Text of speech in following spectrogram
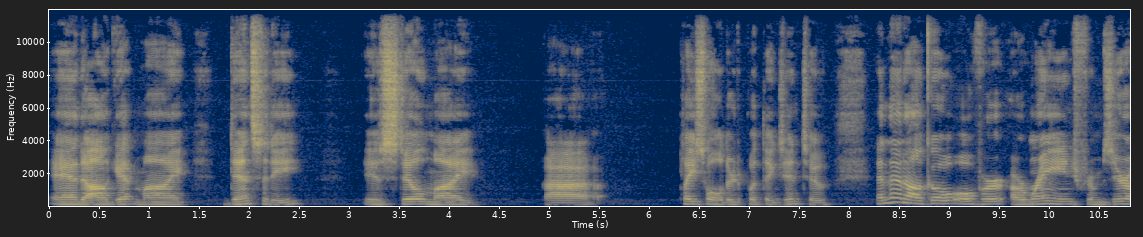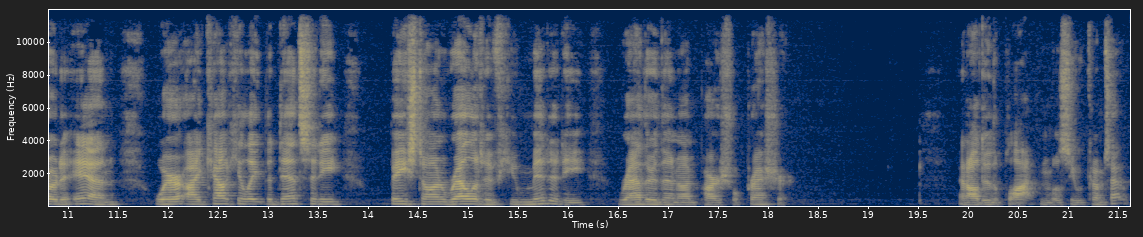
and I'll get my density is still my uh, placeholder to put things into. And then I'll go over a range from 0 to n where I calculate the density based on relative humidity rather than on partial pressure. And I'll do the plot and we'll see what comes out.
